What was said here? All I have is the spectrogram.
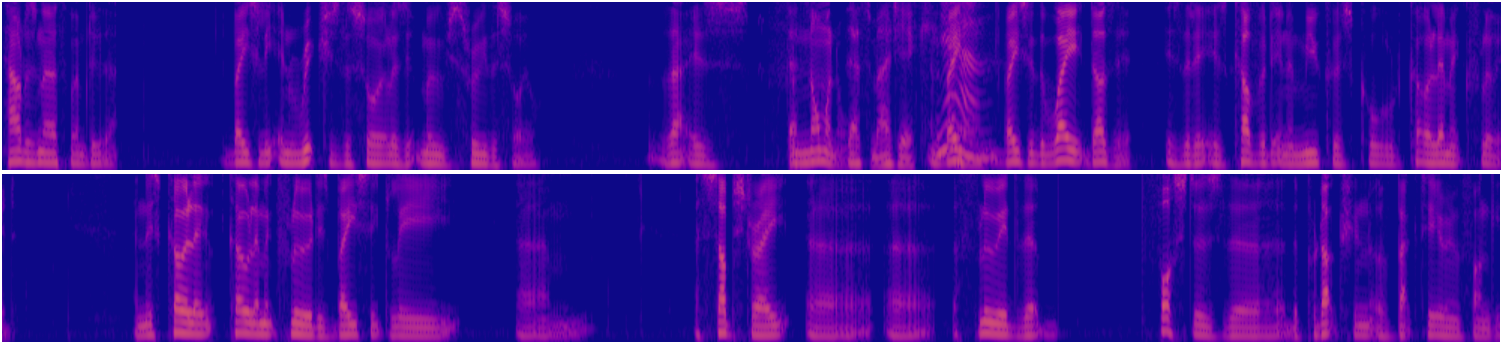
How does an earthworm do that? It basically enriches the soil as it moves through the soil. That is That's- phenomenal. That's magic. And Yeah. basi- basically, the way it does it is that it is covered in a mucus called coelomic fluid. And this coelomic fluid is basically um, a substrate, uh, uh, a fluid that fosters the, the production of bacteria and fungi.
